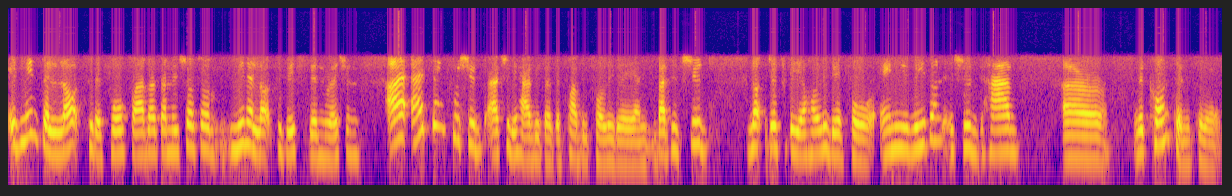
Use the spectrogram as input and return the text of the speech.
It means a lot to the forefathers, and it should also mean a lot to this generation. I, I think we should actually have it as a public holiday, and but it should not just be a holiday for any reason. It should have uh, the content to it.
